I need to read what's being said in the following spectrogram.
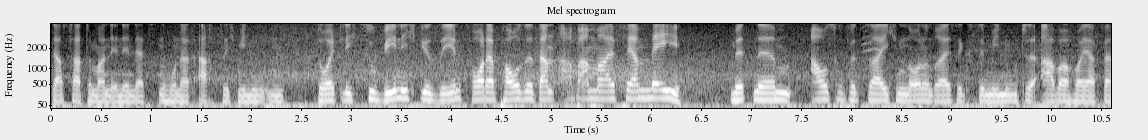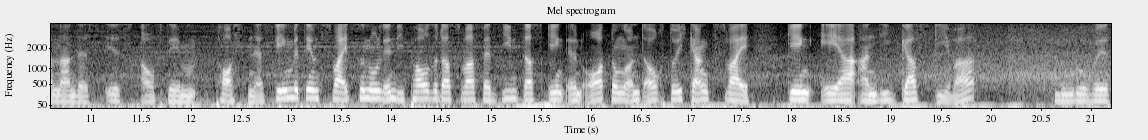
Das hatte man in den letzten 180 Minuten deutlich zu wenig gesehen. Vor der Pause dann aber mal Vermey mit einem Ausrufezeichen, 39. Minute, aber Heuer Fernandes ist auf dem Posten. Es ging mit dem 2 zu 0 in die Pause, das war verdient, das ging in Ordnung und auch Durchgang 2 ging eher an die Gastgeber. Ludovic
